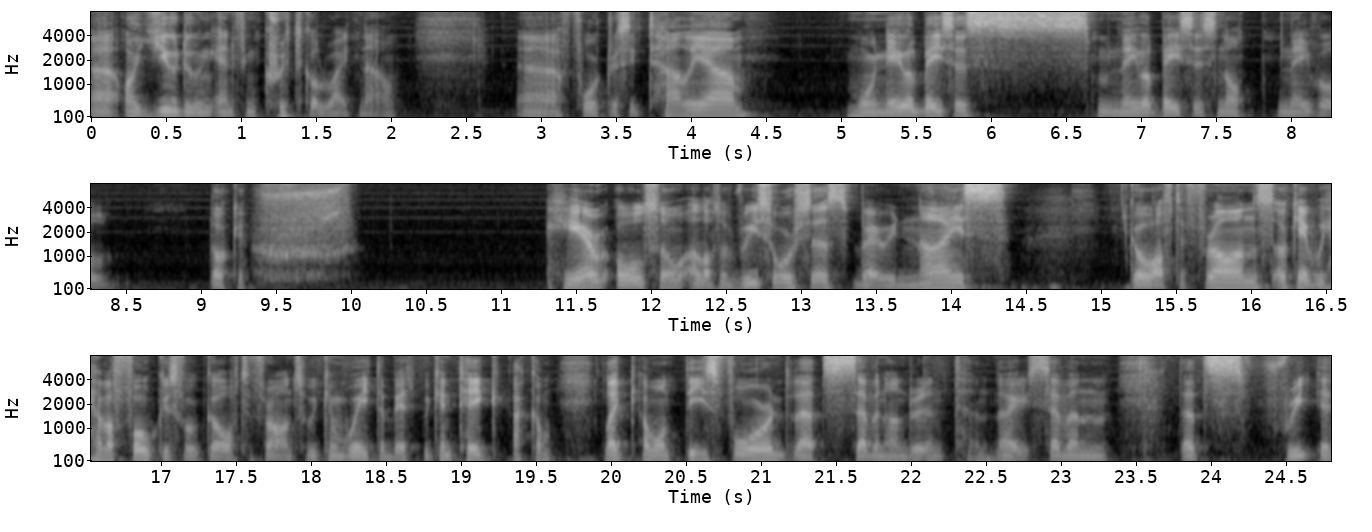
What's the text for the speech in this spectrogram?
Uh, are you doing anything critical right now? Uh, Fortress Italia, more naval bases, naval bases, not naval. Okay. Here also a lot of resources, very nice. Go off after France. Okay, we have a focus for go off after France. We can wait a bit. We can take a com like I want these four. That's 710. No, seven. That's free. Uh,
